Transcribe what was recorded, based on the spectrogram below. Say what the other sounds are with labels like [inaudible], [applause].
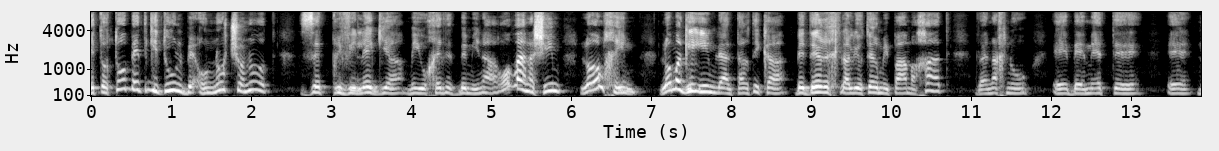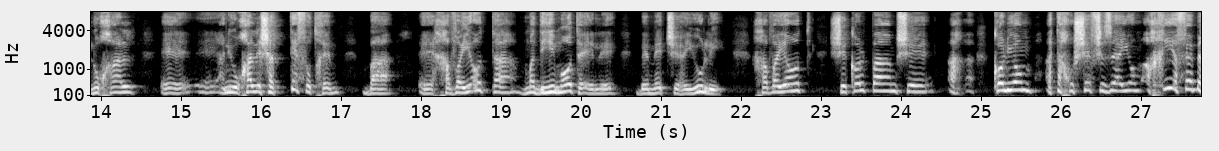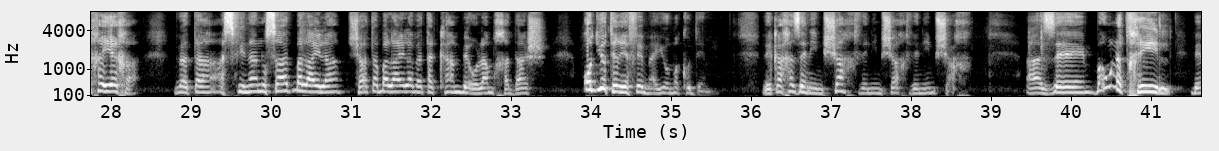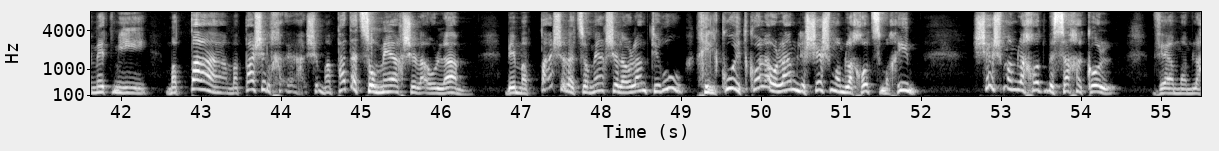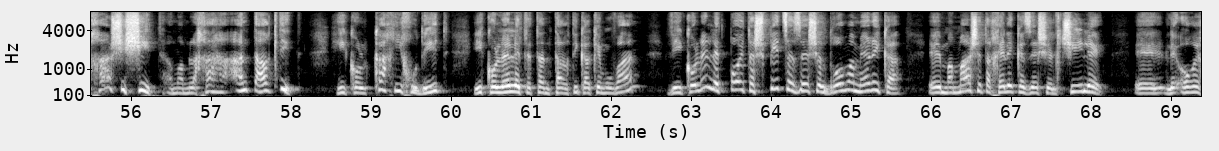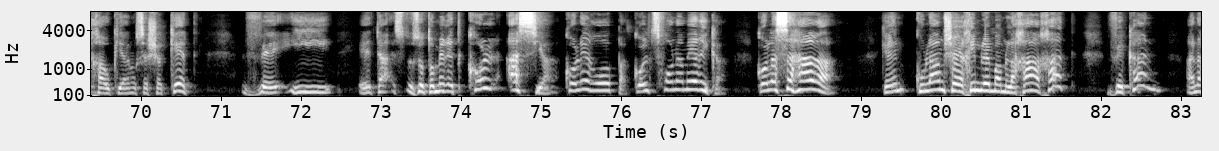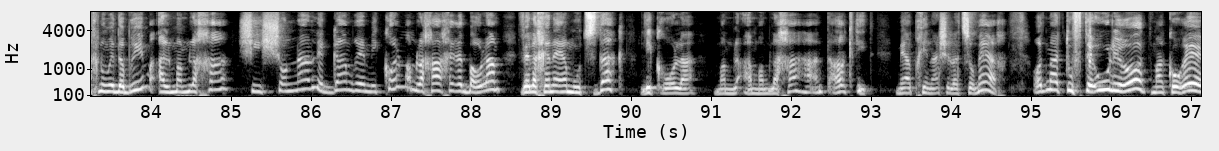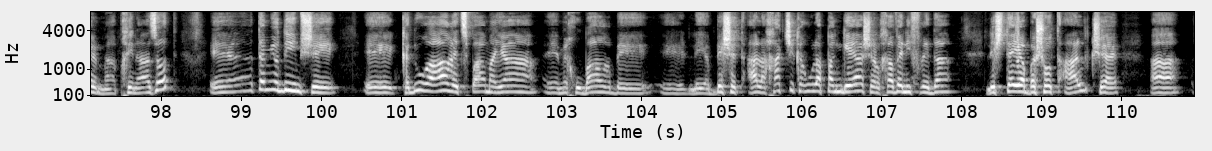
את אותו בית גידול בעונות שונות זה פריבילגיה מיוחדת במינה. רוב האנשים לא הולכים, לא מגיעים לאנטארקטיקה בדרך כלל יותר מפעם אחת ואנחנו אה, באמת אה, אה, נוכל, אה, אה, אני אוכל לשתף אתכם בחוויות המדהימות האלה באמת שהיו לי. חוויות שכל פעם ש... כל יום אתה חושב שזה היום הכי יפה בחייך ואתה, הספינה נוסעת בלילה, שעת בלילה ואתה קם בעולם חדש עוד יותר יפה מהיום הקודם. וככה זה נמשך ונמשך ונמשך. אז אה, בואו נתחיל באמת ממפה, מפה של, מפת הצומח של העולם. במפה של הצומח של העולם, תראו, חילקו את כל העולם לשש ממלכות צמחים. שש ממלכות בסך הכל. והממלכה השישית, הממלכה האנטארקטית, היא כל כך ייחודית, היא כוללת את אנטארקטיקה כמובן, והיא כוללת פה את השפיץ הזה של דרום אמריקה, אה, ממש את החלק הזה של צ'ילה אה, לאורך האוקיינוס השקט, והיא, זאת אומרת כל אסיה, כל אירופה, כל צפון אמריקה, כל הסהרה, כן? כולם שייכים לממלכה אחת, וכאן אנחנו מדברים על ממלכה שהיא שונה לגמרי מכל ממלכה אחרת בעולם ולכן היה מוצדק לקרוא לה הממלכה האנטארקטית מהבחינה של הצומח. עוד מעט תופתעו לראות מה קורה מהבחינה הזאת. אה, אתם יודעים שכדור הארץ פעם היה אה, מחובר ב... אה, ליבשת על אחת שקראו לה פנגאה שהלכה ונפרדה לשתי יבשות על כשה...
